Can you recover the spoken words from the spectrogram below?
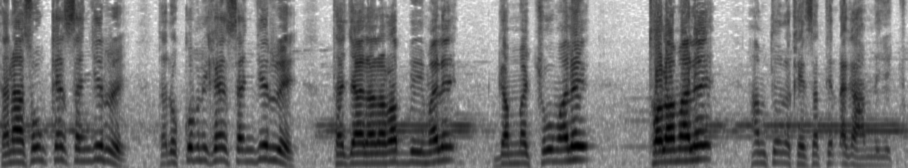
تناسون كيس سنجري تدكبني كيس سنجري تجالل ربي ملي قمتشو ملي tola male hamtuun keessatti hin dhagahamne jechu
